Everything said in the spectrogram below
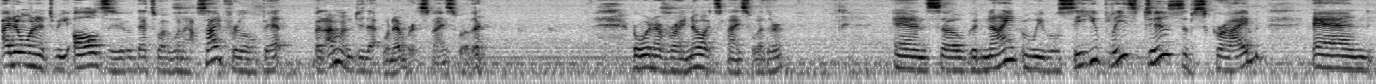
I don't want it to be all zoo. That's why I went outside for a little bit. But I'm going to do that whenever it's nice weather. or whenever I know it's nice weather. And so good night and we will see you. Please do subscribe and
